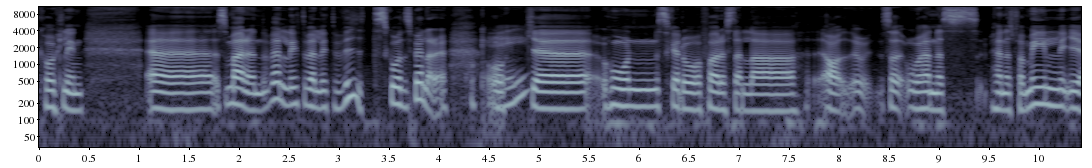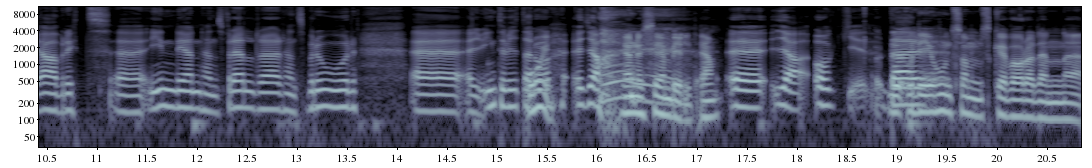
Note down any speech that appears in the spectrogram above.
Courtlin, eh, som är en väldigt, väldigt vit skådespelare. Okej. Och eh, hon ska då föreställa, ja, så, och hennes, hennes familj i övrigt eh, i Indien, hennes föräldrar, hennes bror eh, är ju inte vita Oj. då. Ja, ja nu ser jag en bild. Ja. eh, ja och Och där, det är hon som ska vara den, eh,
